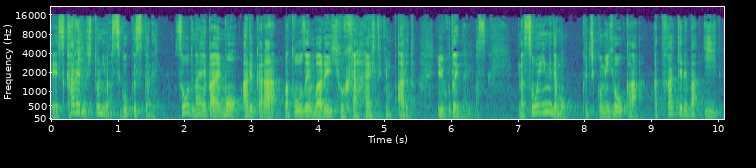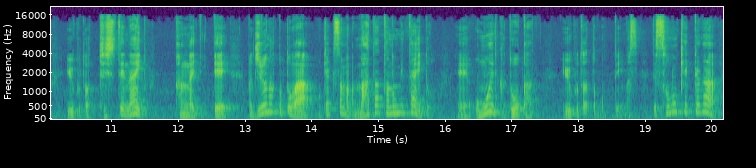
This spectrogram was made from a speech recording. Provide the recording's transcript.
えー、好かれる人にはすごく好かれる。そうでない場合もあるから、まあ、当然悪い評価が入る時もあるということになります。まあ、そういう意味でも口コミ評価が高ければいいということは決してないと考えていて、まあ、重要なことはお客様がまた頼みたいと思えるかどうかということだと思っていますでその結果が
